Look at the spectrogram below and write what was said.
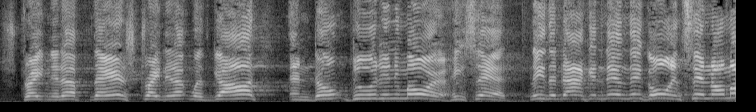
Straighten it up there, straighten it up with God, and don't do it anymore. He said, Neither die condemn thee, go and sin no more.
